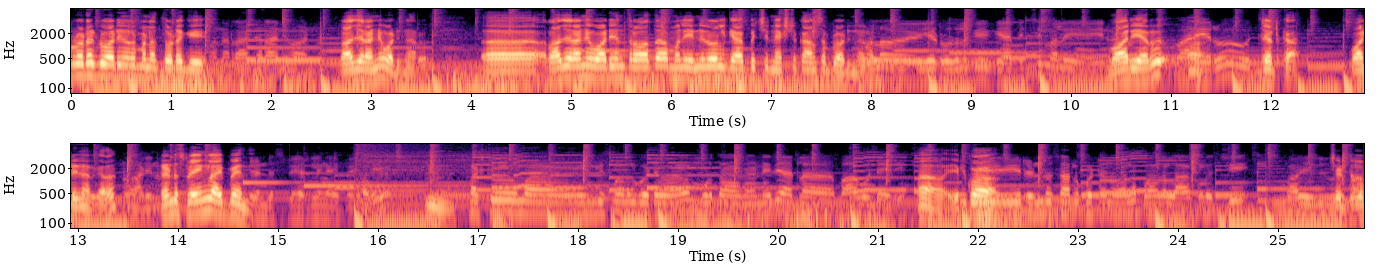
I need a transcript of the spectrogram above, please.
ప్రోడక్ట్ వాడినారు మన తోటకి? రాజారాణి వాడినారు. రాజారాణి వాడిన తర్వాత మళ్ళీ ఎన్ని రోజులు గ్యాప్ ఇచ్చి నెక్స్ట్ కాన్సెప్ట్ వాడినారు? గ్యాప్ ఇచ్చి మళ్ళీ ఎనిమిది వారియర్ వారియరు జట్కా. వాడినారు కదా? రెండు స్ప్రేయింగ్లో అయిపోయింది. రెండు అయిపోయింది. ఫస్ట్ మా ఇంగ్లీష్ మందులు కొట్టే ముడత అనేది అట్లా బాగుండేది. ఎక్కువ రెండు సార్లు కొట్టడం వల్ల బాగా లాకులు వచ్చి బాగా చెట్టులో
